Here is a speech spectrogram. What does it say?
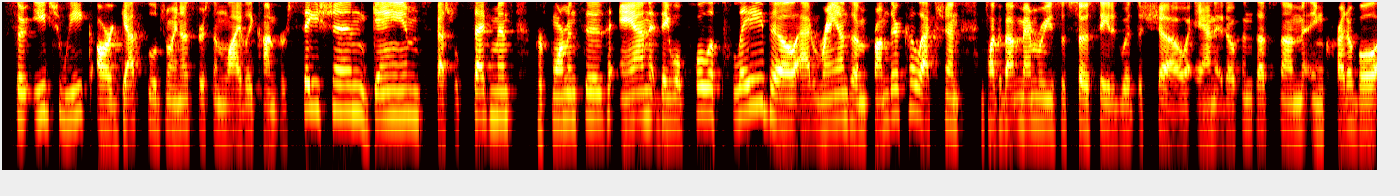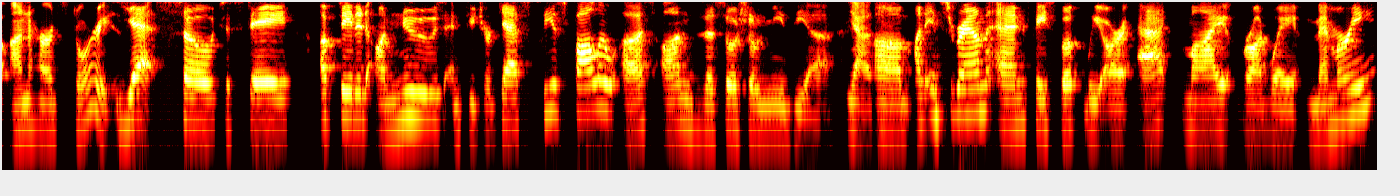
So each week, our guests will join us for some lively conversation, games, special segments, performances, and they will pull a playbill at random from their collection and talk about memories associated with the show. And it opens up some incredible unheard stories. Yes. So to stay updated on news and future guests, please follow us on the social media. Yes. Um, on Instagram and Facebook, we are at My Broadway Memory.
